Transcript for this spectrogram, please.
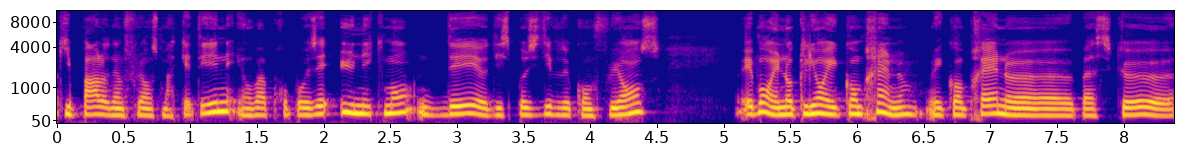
qui parle d'influence marketing, et on va proposer uniquement des dispositifs de confluence et bon, et nos clients, ils comprennent. Hein. Ils comprennent euh, parce que,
